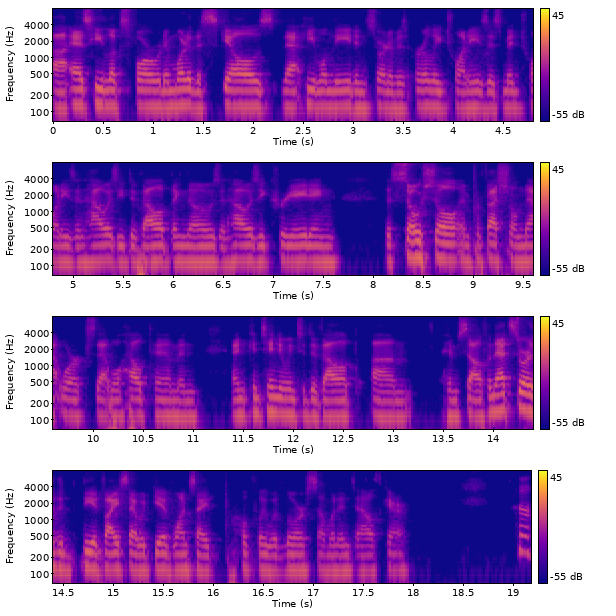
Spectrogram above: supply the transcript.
uh, as he looks forward and what are the skills that he will need in sort of his early 20s his mid 20s and how is he developing those and how is he creating the social and professional networks that will help him and and continuing to develop um, himself? And that's sort of the, the advice i would give once i hopefully would lure someone into healthcare. Huh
